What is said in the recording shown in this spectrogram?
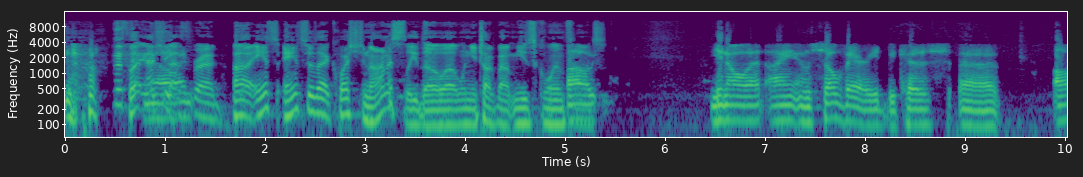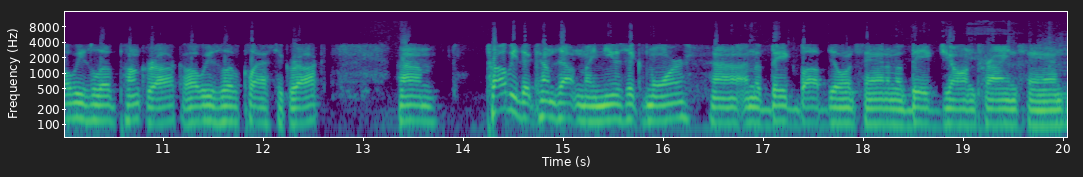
But actually, friend. Uh, answer, answer that question honestly, though. Uh, when you talk about musical influence, You know what? I am so varied because uh, always love punk rock, always love classic rock. Um, probably that comes out in my music more. Uh, I'm a big Bob Dylan fan. I'm a big John Prine fan.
